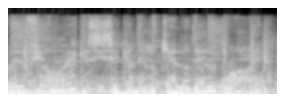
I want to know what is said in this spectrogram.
Il fiore che si secca nell'occhiello del cuore.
